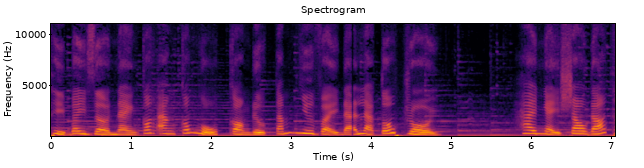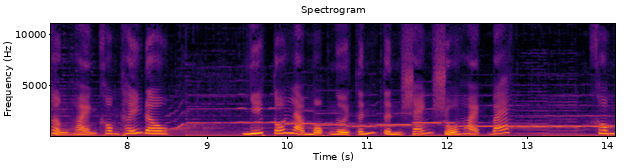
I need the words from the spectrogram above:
thì bây giờ nàng có ăn có ngủ, còn được tắm như vậy đã là tốt rồi. Hai ngày sau đó thần hoàng không thấy đâu. Nhiếp tố là một người tính tình sáng sủa hoạt bát, không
